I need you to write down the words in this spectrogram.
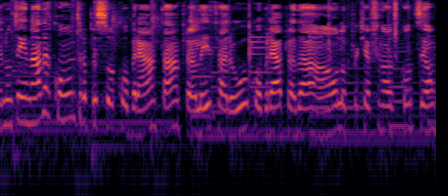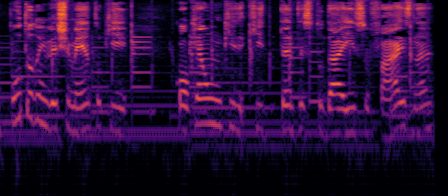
Eu não tenho nada contra a pessoa cobrar, tá? Para ler tarô, cobrar para dar aula, porque afinal de contas é um puta do investimento que qualquer um que, que tenta estudar isso faz, né?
